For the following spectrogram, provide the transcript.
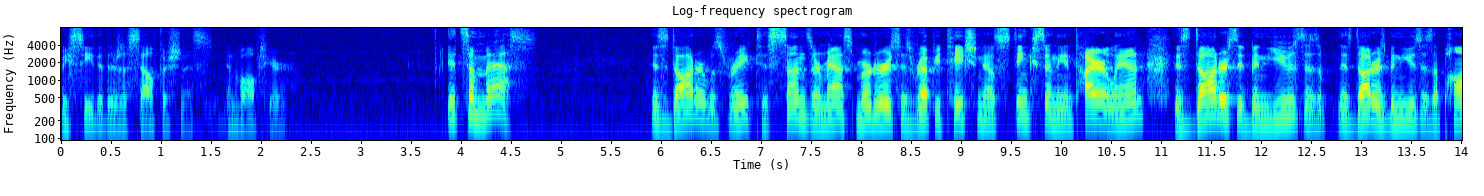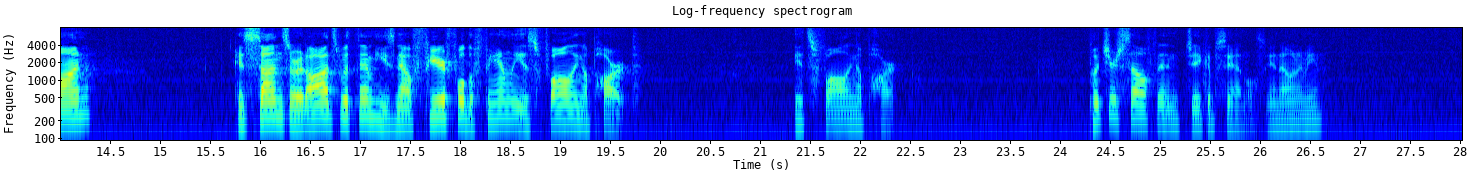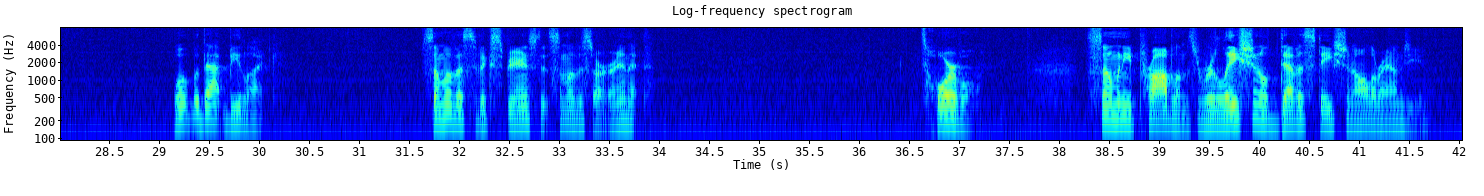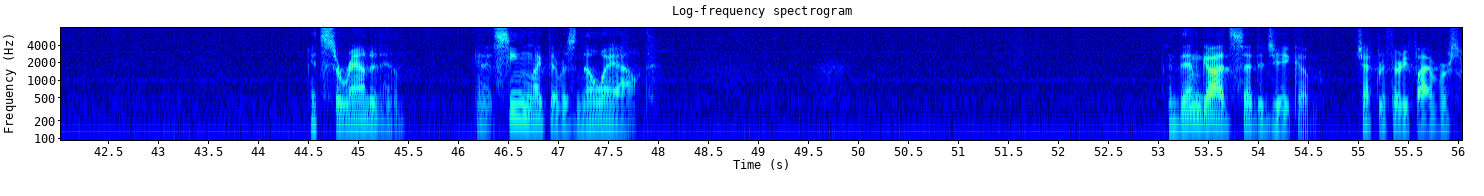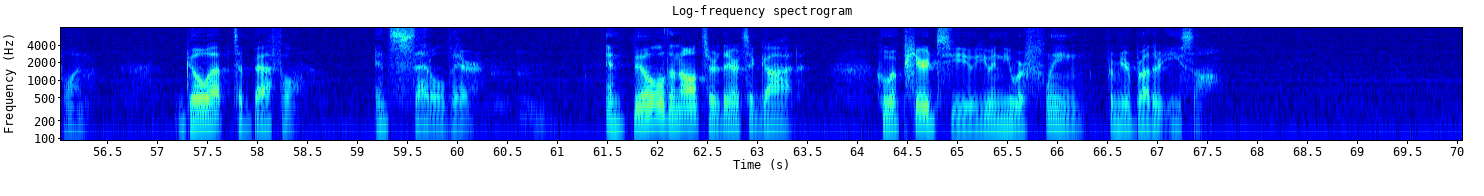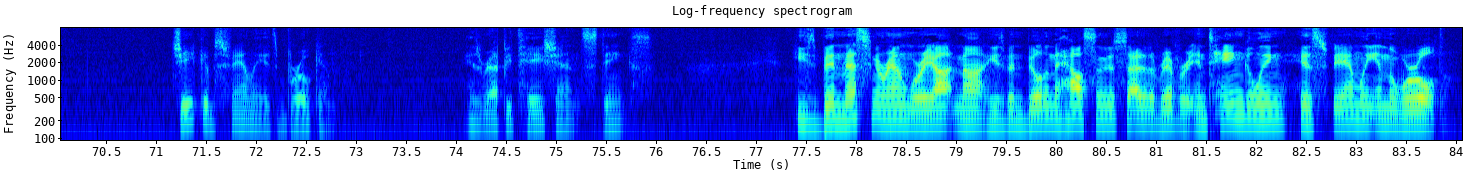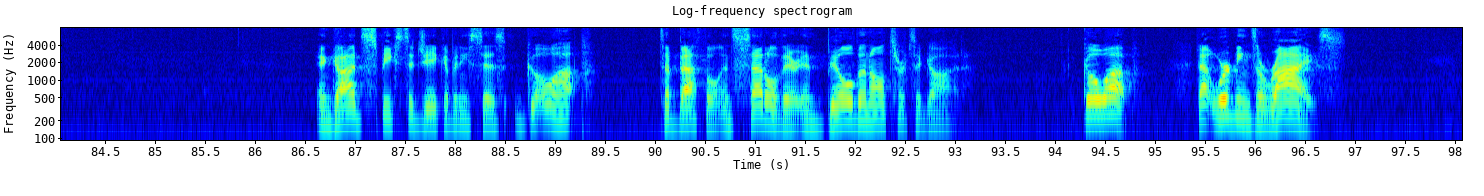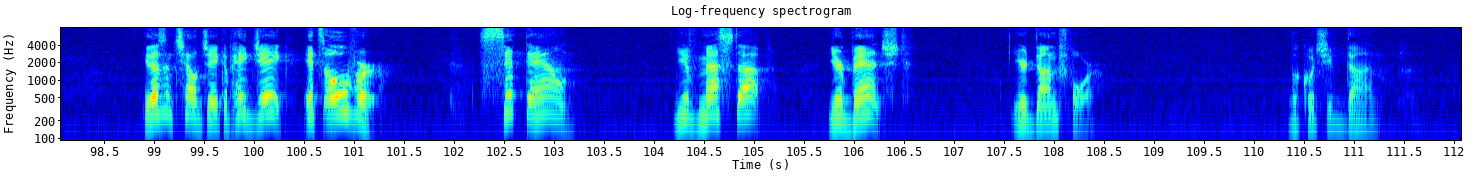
we see that there's a selfishness involved here. It's a mess. His daughter was raped. His sons are mass murderers. His reputation now stinks in the entire land. His daughters had been used as a, his daughter has been used as a pawn. His sons are at odds with him. He's now fearful. The family is falling apart. It's falling apart. Put yourself in Jacob's sandals. You know what I mean? What would that be like? Some of us have experienced it, some of us are in it. It's horrible. So many problems, relational devastation all around you. It surrounded him, and it seemed like there was no way out. And then God said to Jacob, chapter 35, verse 1, Go up to Bethel and settle there and build an altar there to God who appeared to you, you and you were fleeing from your brother Esau. Jacob's family, it's broken. His reputation stinks. He's been messing around where he ought not. He's been building the house on the other side of the river, entangling his family in the world. And God speaks to Jacob and he says, Go up to Bethel and settle there and build an altar to God. Go up. That word means arise. He doesn't tell Jacob, Hey, Jake, it's over. Sit down. You've messed up. You're benched. You're done for. Look what you've done.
